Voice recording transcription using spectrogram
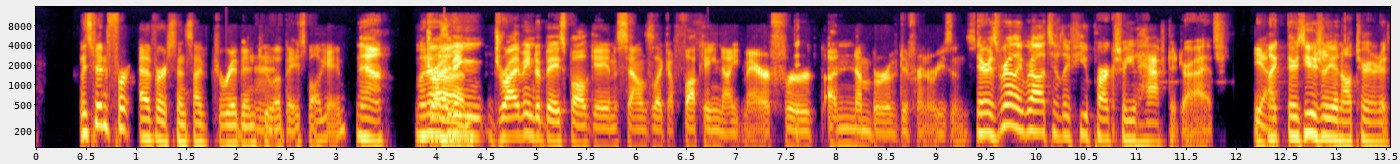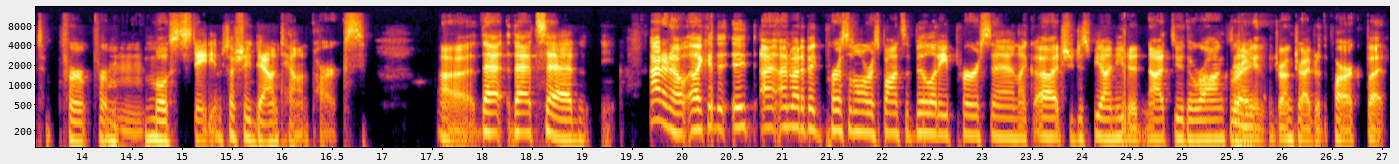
It's been forever since I've driven to Mhm. a baseball game. Yeah. When I was- Driving driving to baseball games sounds like a fucking nightmare for a number of different reasons. there's really relatively few parks where you have to drive. Yeah. Like there's usually an alternative to, for for Mhm. most stadiums, especially downtown parks. Uh, that that said, I don't know. Like it, it I, I'm not a big personal responsibility person. Like, uh, it should just be on you to not do the wrong thing Right. and drunk drive to the park. But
